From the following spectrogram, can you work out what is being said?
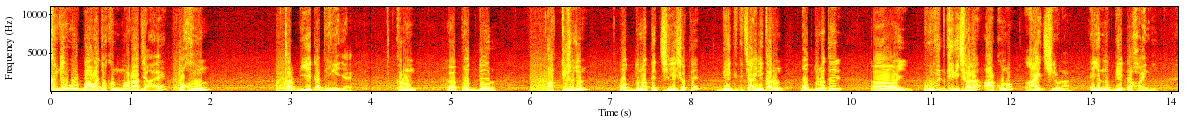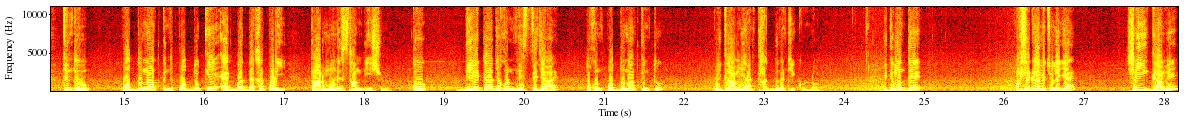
কিন্তু ওর বাবা যখন মারা যায়, তখন তার বিয়েটা ভেঙে যায়। কারণ পদ্মর আত্মীয় স্বজন পদ্মনাথের ছেলের সাথে বিয়ে দিতে চায়নি। কারণ, পদ্মনাথের ওই পুরোহিতগিরি ছাড়া আর কোনো আয় ছিল না। এই জন্য বিয়েটা হয়নি। কিন্তু পদ্মনাথ কিন্তু পদ্মকে একবার দেখার পরেই তার মনে স্থান দিয়েছিল। তো বিয়েটা যখন ভেস্তে যায়, তখন পদ্মনাথ কিন্তু ওই গ্রামে আর থাকবে না ঠিক করল। ইতিমধ্যে পাশের গ্রামে চলে যায়। সেই গ্রামে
